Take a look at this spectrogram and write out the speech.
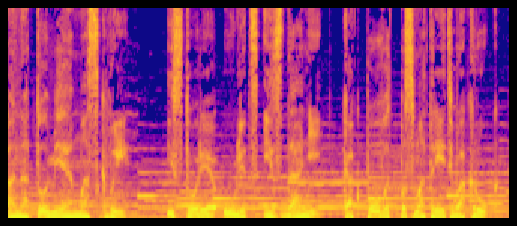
«Анатомия Москвы». История улиц и зданий как повод посмотреть вокруг.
